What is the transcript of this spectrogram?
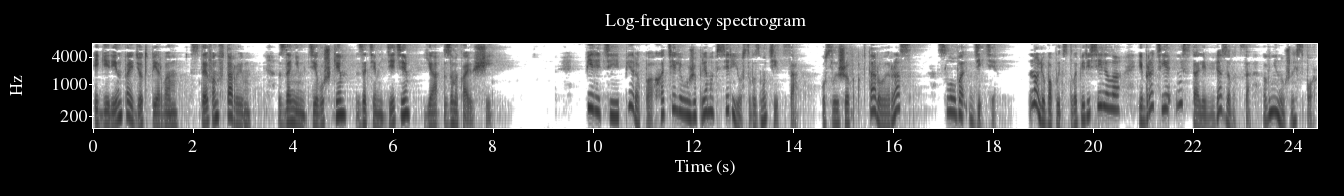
Эгерин пойдет первым, Стефан вторым, за ним девушки, затем дети, я замыкающий. Перети и Пиропа хотели уже прямо всерьез возмутиться, услышав второй раз слово дети. Но любопытство пересилило, и братья не стали ввязываться в ненужный спор.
